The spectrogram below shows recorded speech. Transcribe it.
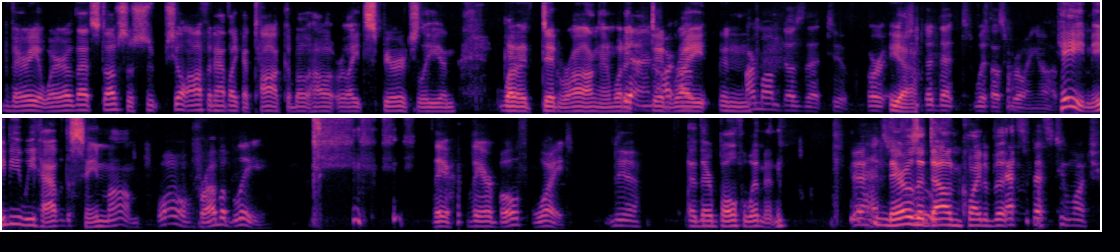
very aware of that stuff, so she, she'll often have like a talk about how it relates spiritually and what it did wrong and what Yeah, it and did our- our- right. and Our mom does that too, or Yeah. she did that with us growing up. hey, maybe we have the same mom. Whoa. Probably. they they are both white. Yeah. And they're both women. Yeah. That's Narrows true. it down quite a bit. That's that's too much.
